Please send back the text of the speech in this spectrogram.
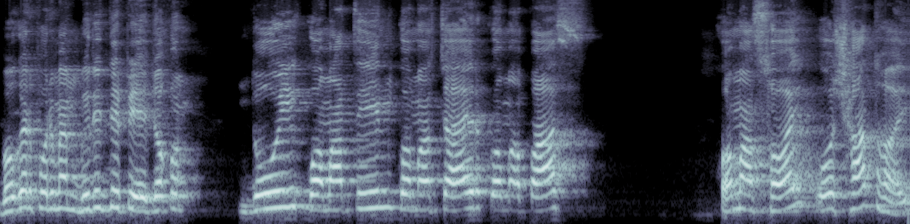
ভোগের পরিমাণ বৃদ্ধি পেয়ে যখন দুই কমা তিন, কমা চার, কমা পাঁচ, কমা ছয় ও সাত হয়।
